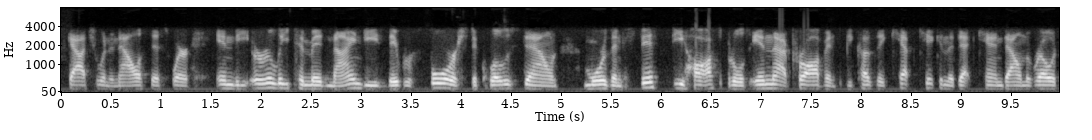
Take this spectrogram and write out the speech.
Saskatchewan analysis where in the early to mid 90s, they were forced to close down more than 50 hospitals in that province because they kept kicking the debt can down the road.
